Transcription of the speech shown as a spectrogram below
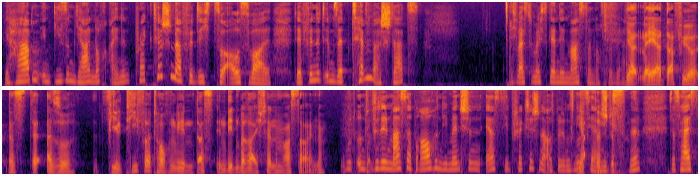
wir haben in diesem Jahr noch einen Practitioner für dich zur Auswahl. Der findet im September statt. Ich weiß, du möchtest gerne den Master noch bewerben. Ja, naja, dafür, dass, also viel tiefer tauchen wir in das, in den Bereich deine Master ein, ne? Gut, und für den Master brauchen die Menschen erst die Practitioner-Ausbildung. Das nutzt Ja, ja, das nichts. stimmt. Ne? Das heißt,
